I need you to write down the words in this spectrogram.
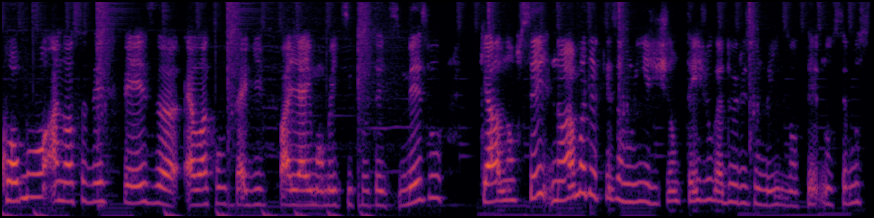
como a nossa defesa ela consegue falhar em momentos importantes, mesmo que ela não seja, não é uma defesa ruim, a gente não tem jogadores ruins, não, não temos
